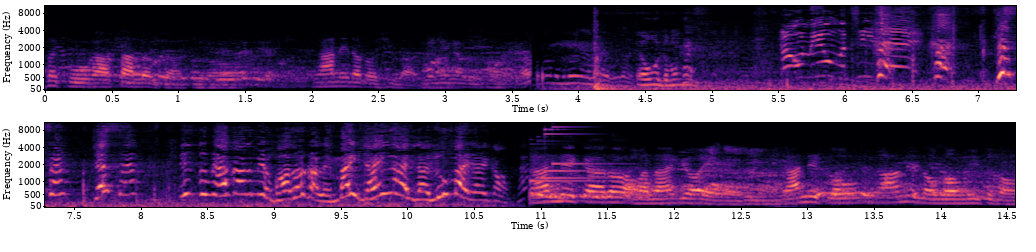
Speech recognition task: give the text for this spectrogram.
2019ကစလောက်တာဆိုတော့9နှစ်တော့ရှိပါပြီ9နှစ်တော့ဟုတ်အောင်မင်းကိုမချိနဲ့ရက်စမ်းရက်စမ်းဒီသူများသားသမီးကို ဘာလို့တာလဲမိုက်ရိုက်လိုက်လားလူမိုက်ရိုက်ကောင်ငါးနှစ်ကတော့မနာပြောရင်ဒီငါးနှစ်ကုန်းငါးနှစ်လုံးလုံးလေးကျွန်တော်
